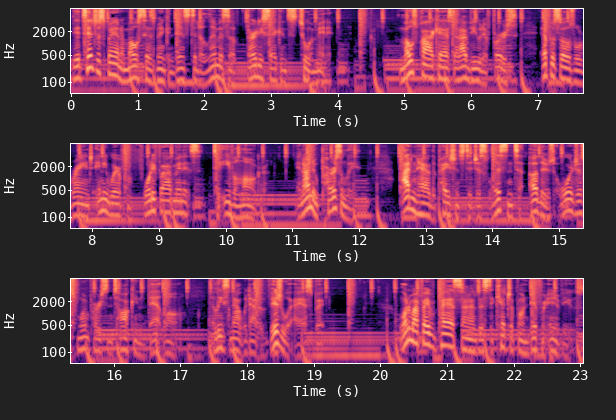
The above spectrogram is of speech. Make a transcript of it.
the attention span of most has been condensed to the limits of 30 seconds to a minute. Most podcasts that I viewed at first, episodes will range anywhere from 45 minutes to even longer. And I knew personally I didn't have the patience to just listen to others or just one person talking that long, at least not without a visual aspect. One of my favorite pastimes is to catch up on different interviews.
